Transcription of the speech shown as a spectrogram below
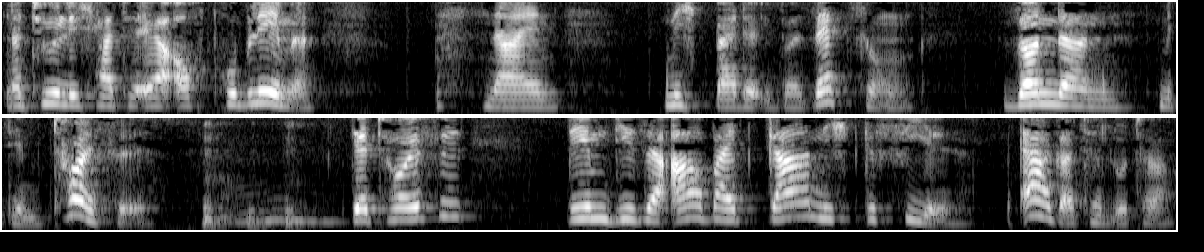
Natürlich hatte er auch Probleme. Nein, nicht bei der Übersetzung, sondern mit dem Teufel. Der Teufel, dem diese Arbeit gar nicht gefiel, ärgerte Luther.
